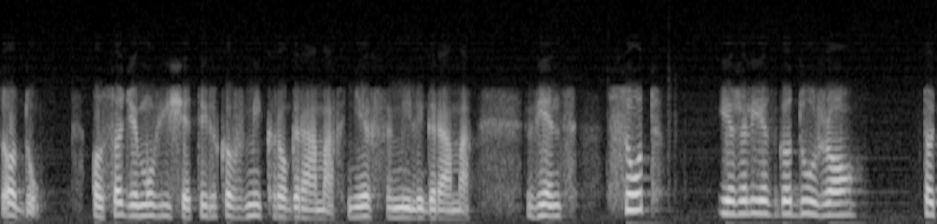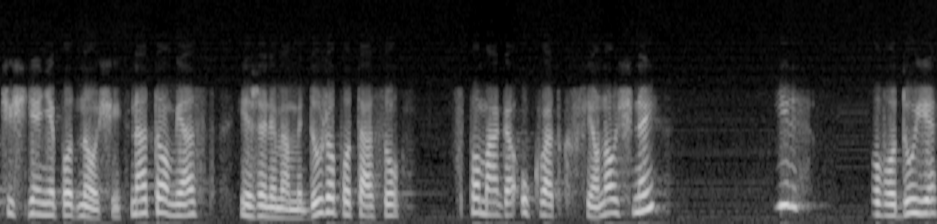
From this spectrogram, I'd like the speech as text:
sodu. O sodzie mówi się tylko w mikrogramach, nie w miligramach. Więc sód, jeżeli jest go dużo, to ciśnienie podnosi. Natomiast jeżeli mamy dużo potasu, wspomaga układ krwionośny i powoduje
